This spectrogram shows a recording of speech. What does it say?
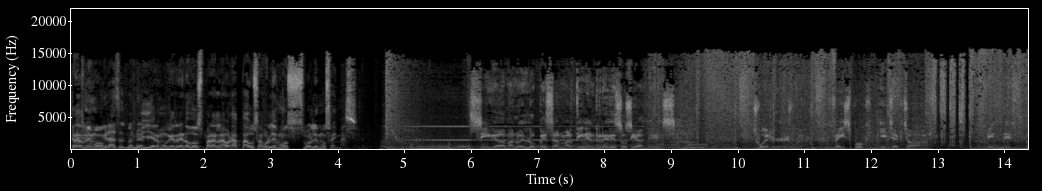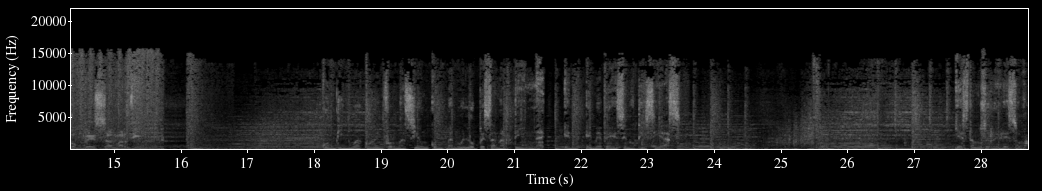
Gracias, Memo. Gracias, Manuel. Guillermo Guerrero, dos para la hora. Pausa, volvemos, volvemos, hay más. Siga a Manuel López San Martín en redes sociales. Twitter, Facebook y TikTok. M. López San Martín. Continúa con la información con Manuel López San Martín en MBS Noticias. Ya estamos de regreso.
